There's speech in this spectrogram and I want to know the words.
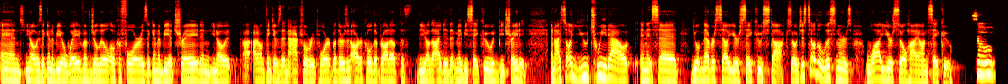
And you know, is it going to be a waive of Jahlil Okafor? Is it going to be a trade? And you know, it, I don't think it was an actual report, but there's an article that brought up the you know the idea that maybe Sekou would be traded. And I saw you tweet out and it said, You'll never sell your Sekou stock. So just tell the listeners why you're so high on Sekou. So,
